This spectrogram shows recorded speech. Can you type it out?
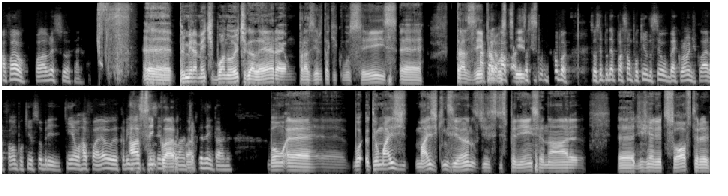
Rafael, a palavra é sua, cara. É, primeiramente, boa noite, galera. É um prazer estar aqui com vocês. É, trazer ah, para vocês. Rafa, desculpa, se você puder passar um pouquinho do seu background, claro, falar um pouquinho sobre quem é o Rafael. Eu acabei de ah, sim, claro, falar, claro. te apresentar, né? Bom, é, eu tenho mais de, mais de 15 anos de, de experiência na área é, de engenharia de software.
